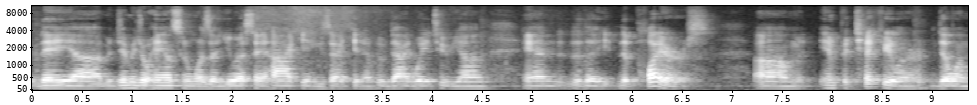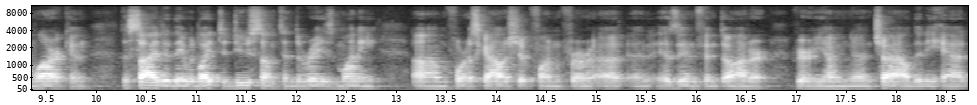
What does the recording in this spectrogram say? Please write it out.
they uh, Jimmy Johannson was a USA Hockey executive who died way too young, and the the players, um, in particular Dylan Larkin, decided they would like to do something to raise money um, for a scholarship fund for uh, his infant daughter, very young uh, child that he had.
